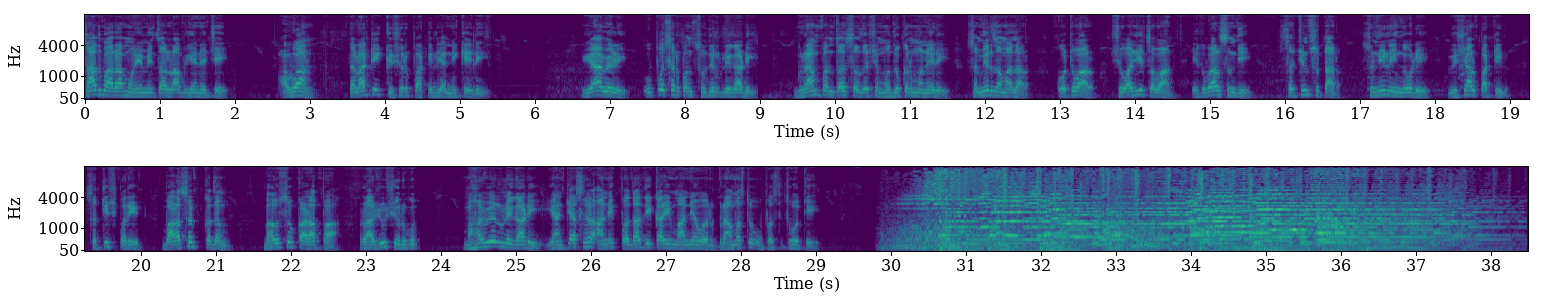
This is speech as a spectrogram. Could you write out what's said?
सात बारा मोहिमेचा लाभ घेण्याचे आवाहन तलाठी किशोर पाटील यांनी केले. यावेळी उपसरपंच सुधीर लिगाडे ग्रामपंचायत सदस्य मधुकर मनेरे समीर जमादार कोतवाल शिवाजी चव्हाण इकबाल संधी सचिन सुतार सुनील इंगवले विशाल पाटील सतीश परीट बाळासाहेब कदम भाऊसो काळाप्पा राजू शिरगुप्त महावीर लेगाडे यांच्यासह अनेक पदाधिकारी मान्यवर ग्रामस्थ उपस्थित होते.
